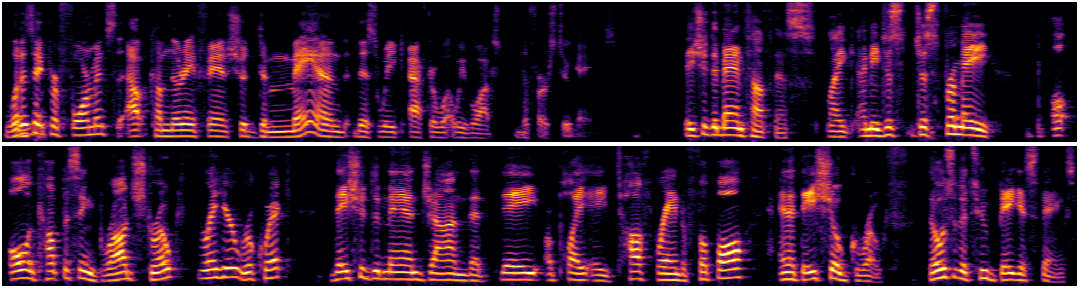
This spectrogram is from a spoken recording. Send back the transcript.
What is mm-hmm. a performance the outcome Notre Dame fans should demand this week after what we've watched the first two games? They should demand toughness. Like, I mean, just just from a all encompassing broad stroke right here, real quick, they should demand, John, that they play a tough brand of football and that they show growth. Those are the two biggest things.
